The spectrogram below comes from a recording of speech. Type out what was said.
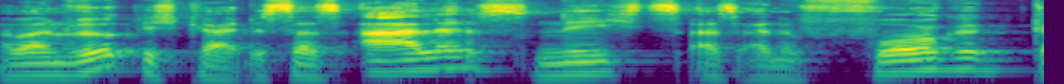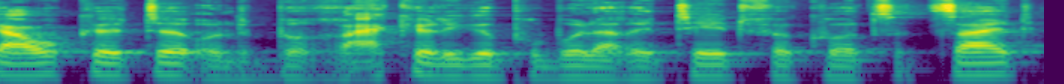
Aber in Wirklichkeit ist das alles nichts als eine vorgegaukelte und bröckelige Popularität für kurze Zeit,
